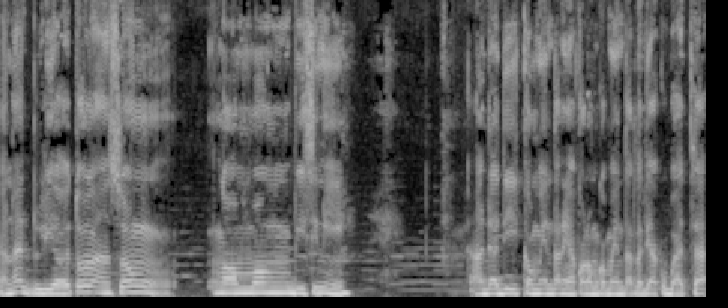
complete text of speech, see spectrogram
Karena beliau itu langsung ngomong di sini ada di komentarnya kolom komentar tadi aku baca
